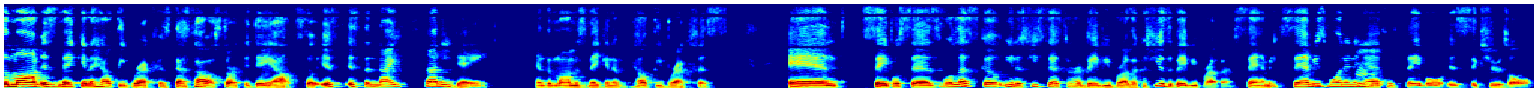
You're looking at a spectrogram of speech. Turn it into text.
the mom is making a healthy breakfast. That's how I start the day out. So it's it's the nice sunny day, and the mom is making a healthy breakfast. And Sable says, Well, let's go. You know, she says to her baby brother, because she has a baby brother, Sammy. Sammy's one and a half, mm-hmm. and Sable is six years old.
